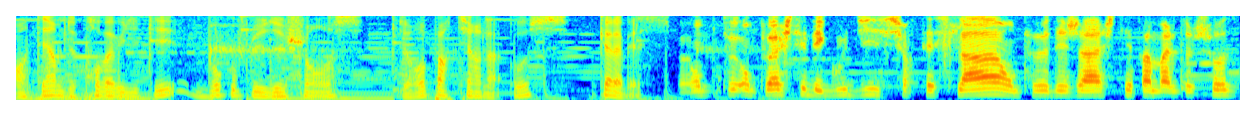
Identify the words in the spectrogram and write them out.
en termes de probabilité, beaucoup plus de chances de repartir à la hausse qu'à la baisse. On peut, acheter des goodies sur Tesla, on peut déjà acheter pas mal de choses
